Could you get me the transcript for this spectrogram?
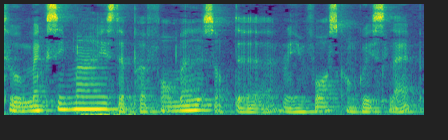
To maximize the performance of the reinforced concrete slab,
